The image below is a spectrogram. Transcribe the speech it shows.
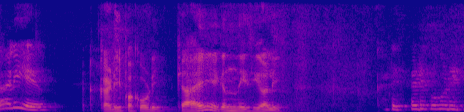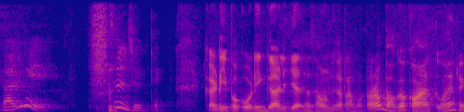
गाड़ी है कड़ी पकौड़ी क्या है ये गंदी सी गाली कड़ी कड़ी पकौड़ी गाड़ी है झूठे कड़ी पकौड़ी गाली जैसा साउंड कर रहा मोटा भगा कहाँ है तू है रे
